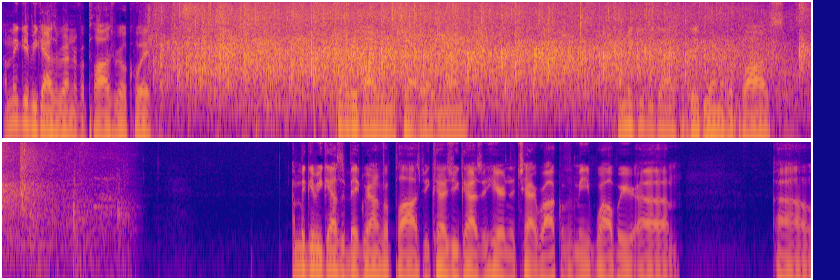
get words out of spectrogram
I'm gonna give you guys a round of applause real quick. To everybody in the chat right now, I'm gonna give you guys a big round of applause. I'm gonna give you guys a big round of applause because you guys are here in the chat rock with me while we're um, uh,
